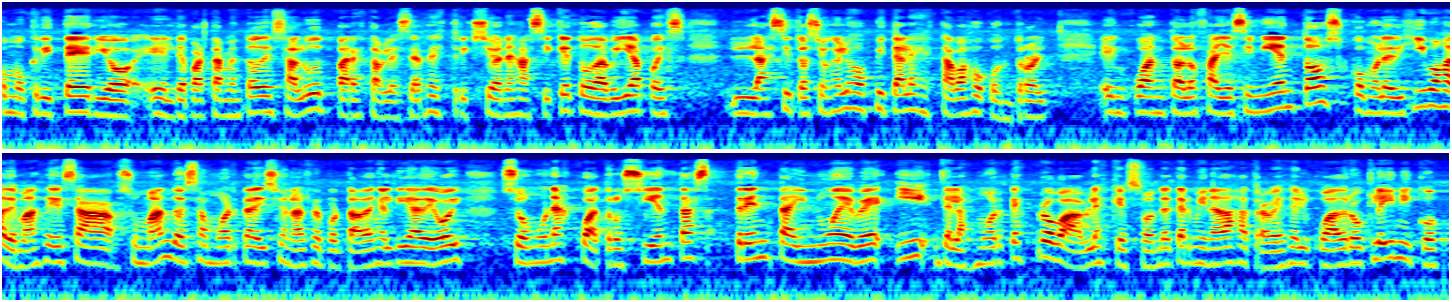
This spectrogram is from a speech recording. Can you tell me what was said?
como criterio el Departamento de Salud para establecer restricciones. Así que todavía pues la situación en los hospitales está bajo control. En cuanto a los fallecimientos, como le dijimos, además de esa, sumando esa muerte adicional reportada en el día de hoy, son unas 439 y de las muertes probables que son determinadas a través del cuadro clínico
